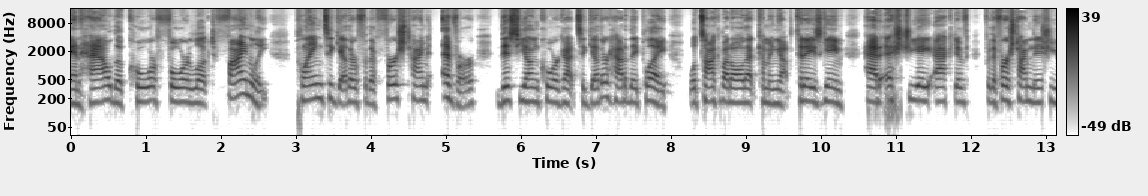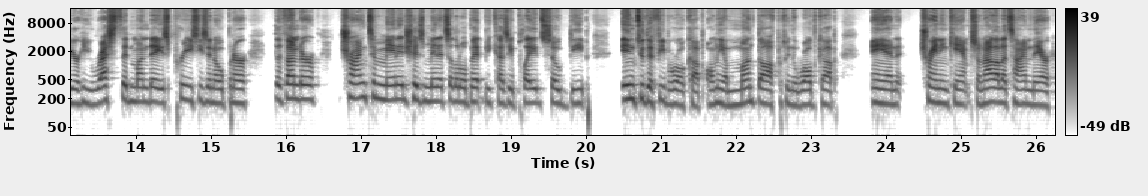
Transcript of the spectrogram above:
and how the core four looked finally playing together for the first time ever. This young core got together. How did they play? We'll talk about all that coming up. Today's game had SGA active for the first time this year. He rested Monday's preseason opener. The Thunder trying to manage his minutes a little bit because he played so deep into the FIBA World Cup, only a month off between the World Cup and training camp, so not a lot of time there.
